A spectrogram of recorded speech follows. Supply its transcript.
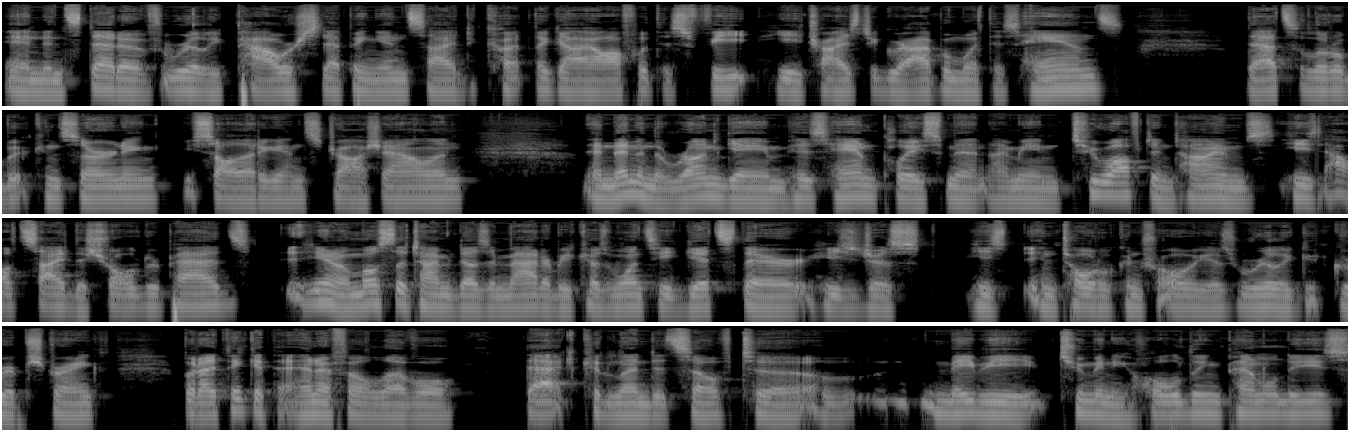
And instead of really power stepping inside to cut the guy off with his feet, he tries to grab him with his hands. That's a little bit concerning. You saw that against Josh Allen. And then in the run game, his hand placement, I mean, too often times he's outside the shoulder pads. You know, most of the time it doesn't matter because once he gets there, he's just, he's in total control. He has really good grip strength. But I think at the NFL level, that could lend itself to uh, maybe too many holding penalties.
